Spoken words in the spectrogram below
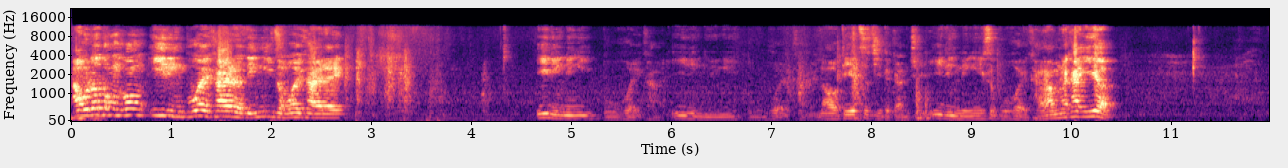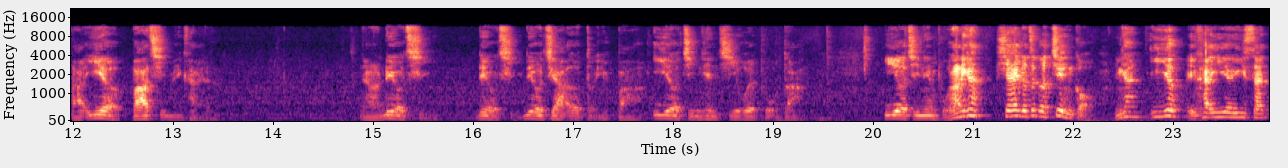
啊我都东风一零不会开了，零一怎么会开嘞？一零零一不会开，一零零一不会开，老爹自己的感觉，一零零一是不会开。好，我们来看一二，啊一二八起没开了，然后六起。六起六加二等于八，一二今天机会颇大，一二今天颇大。你看下一个这个贱狗，你看一二也开一二一三，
